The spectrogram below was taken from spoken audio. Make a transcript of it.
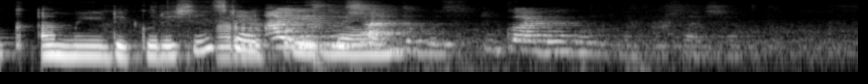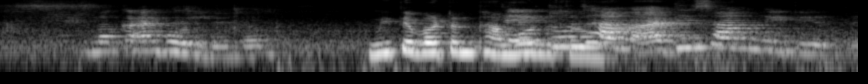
मग आम्ही डेकोरेशन स्टार्ट केलं. तू काय तुला काय बोललेलं मी ते बटन थांबवलं तू होतं. थांब आधी सांग नीट येते.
